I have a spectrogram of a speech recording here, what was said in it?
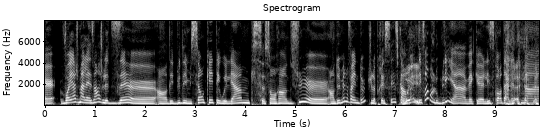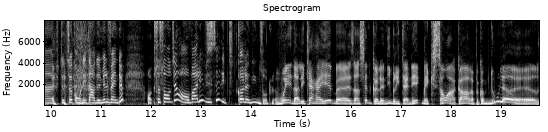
Euh, voyage malaisant, je le disais euh, en début d'émission, Kate et William qui se sont rendus euh, en 2022, je le précise quand Oui. même. Des fois, on l'oublie hein, avec euh, les histoires d'allaitement puis tout ça qu'on est en 2022. On se sont dit, on va aller visiter des petites colonies, nous autres. Là. Oui, dans les Caraïbes, euh, les anciennes colonies britanniques, mais qui sont encore un peu comme nous là. euh,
